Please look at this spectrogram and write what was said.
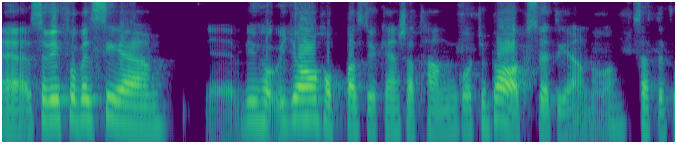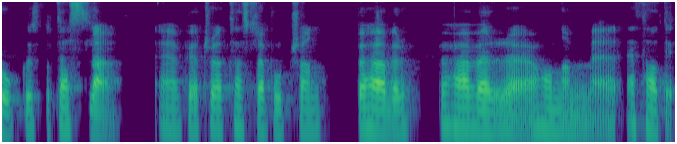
Eh, så vi får väl se. Eh, vi, jag hoppas ju kanske att han går tillbaks lite grann och sätter fokus på Tesla. För jag tror att Tesla fortfarande behöver, behöver honom ett tag till.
